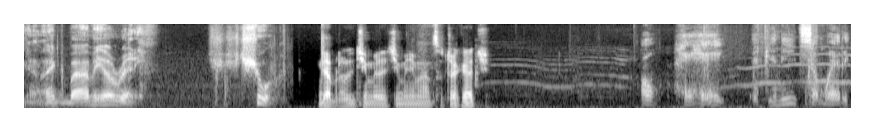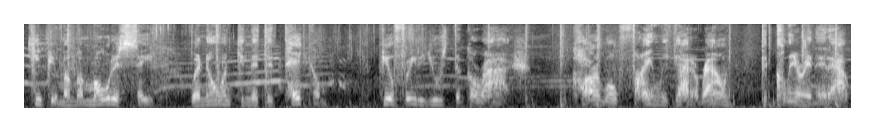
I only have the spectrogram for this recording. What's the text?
I like Bobby already. Sure. Dobra, lecimy, lecimy, nie ma na co czekać. Oh, hey, hey, if you need somewhere to keep your motors safe where no one can take them, feel free to use the garage. Carlo finally got around to clearing it out.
